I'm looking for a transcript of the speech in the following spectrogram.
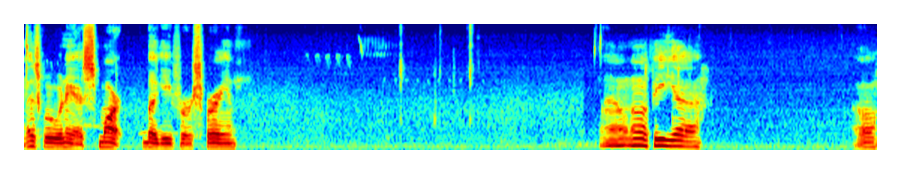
That's where we need a smart buggy for spraying. I don't know if he, uh, oh,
